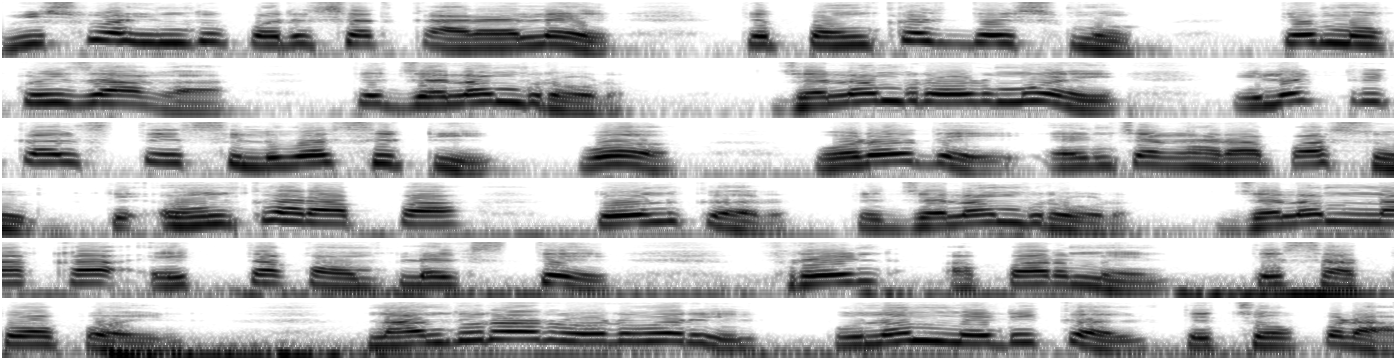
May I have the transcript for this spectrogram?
विश्व हिंदू परिषद कार्यालय ते पंकज देशमुख ते मोकळी जागा ते जलम रोड. जलम रोडमुळे इलेक्ट्रिकल्स ते सिल्वर सिटी व वडोदे यांच्या घरापासून ते ओंकारआप्पा तोंडकर ते जलम रोड जलम नाका एकता कॉम्प्लेक्स ते फ्रेंड अपार्टमेंट ते सातवा पॉईंट नांदुरा रोडवरील पूनम मेडिकल ते चोपडा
